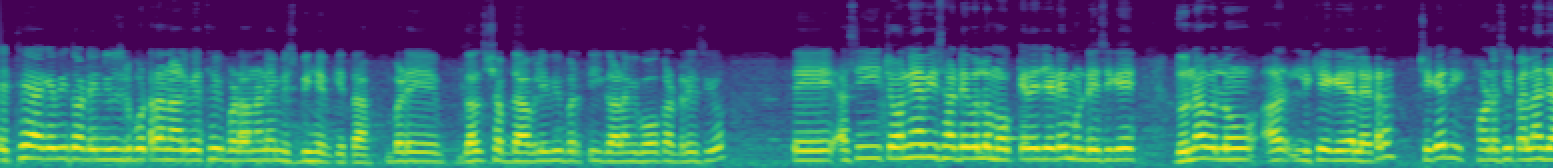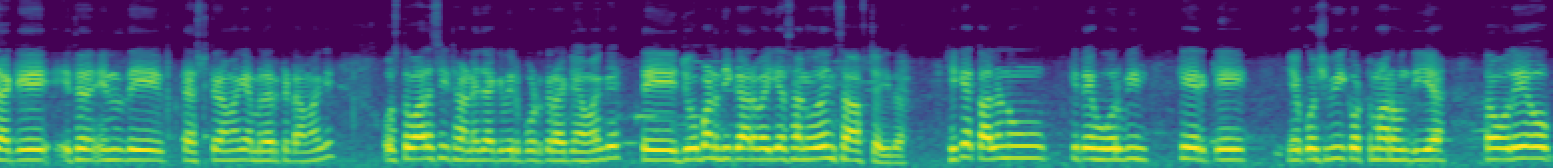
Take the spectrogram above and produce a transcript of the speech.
ਇੱਥੇ ਆ ਕੇ ਵੀ ਤੁਹਾਡੇ ਨਿਊਜ਼ ਰਿਪੋਰਟਰਾਂ ਨਾਲ ਵੀ ਇੱਥੇ ਵੀ ਬੜਾ ਉਹਨਾਂ ਨੇ ਮਿਸਬੀਹੇਵ ਕੀਤਾ। ਬੜੇ ਗਲਤ ਸ਼ਬਦਾਵਲੀ ਵੀ ਵਰਤੀ ਗਾਲਾਂ ਵੀ ਬਹੁਤ ਕੱਢ ਰਹੇ ਸੀ ਉਹ। ਤੇ ਅਸੀਂ ਚਾਹੁੰਦੇ ਹਾਂ ਵੀ ਸਾਡੇ ਵੱਲੋਂ ਮੌਕੇ ਦੇ ਜਿਹੜੇ ਮੁੰਡੇ ਸੀਗੇ ਦੋਨਾਂ ਵੱਲੋਂ ਲਿਖੇ ਗਏ ਆ ਲੈਟਰ ਠੀਕ ਹੈ ਜੀ? ਹੁਣ ਅਸੀਂ ਪਹਿਲਾਂ ਜਾ ਕੇ ਇੱਥੇ ਇਹਨਾਂ ਦੇ ਟੈਸਟ ਕਰਾਵਾਂਗੇ ਐਮਐਲਆਰ ਕਟਾਵਾਂਗੇ। ਉਸ ਤੋਂ ਬਾਅਦ ਅਸੀਂ ਥਾਣੇ ਜਾ ਕੇ ਵੀ ਰਿਪੋਰਟ ਕਰਾ ਕੇ ਆਵਾਂਗੇ ਤੇ ਜੋ ਬਣਦੀ ਕਾਰਵਾਈ ਆ ਸਾਨੂੰ ਉਹਦਾ ਇਨਸਾਫ ਚਾਹੀਦਾ। ਠੀਕ ਹੈ ਕੱਲ ਨੂੰ ਕਿਤੇ ਹੋਰ ਵੀ ਘੇਰ ਕੇ ਜਾਂ ਕੁਝ ਵੀ ਕੁੱਟਮਾਰ ਹੁੰਦੀ ਆ ਤਾਂ ਉਹਦੇ ਉਹ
